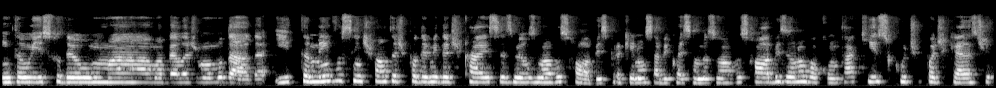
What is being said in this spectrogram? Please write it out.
Então, isso deu uma, uma bela de uma mudada. E também vou sentir falta de poder me dedicar a esses meus novos hobbies. Para quem não sabe quais são meus novos hobbies, eu não vou contar aqui, escute o podcast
